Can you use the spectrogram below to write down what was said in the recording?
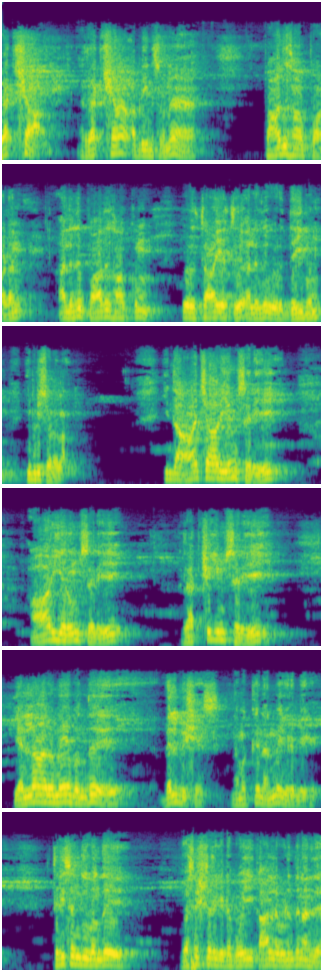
ரக்ஷா ரக்ஷா அப்படின்னு சொன்ன பாதுகாப்பாளன் அல்லது பாதுகாக்கும் ஒரு தாயத்து அல்லது ஒரு தெய்வம் இப்படி சொல்லலாம். இந்த ஆச்சாரியனும் சரி ஆரியரும் சரி ரக்ஷையும் சரி எல்லாருமே வந்து வெல் விஷஸ் நமக்கு நன்மை விரும்பிகள். திரிசங்கு வந்து வசிஷ்டர்கிட்ட போய் காலில் விழுந்து நான் அந்த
